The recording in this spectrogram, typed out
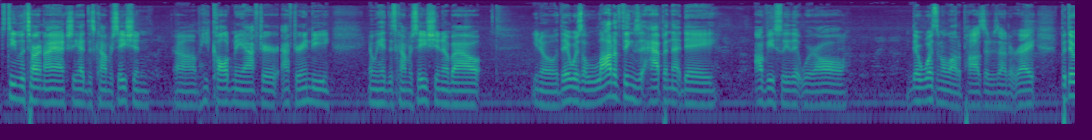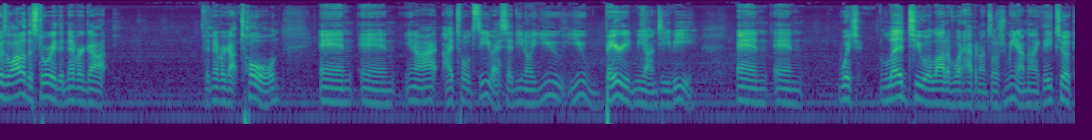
Steve Letarte and I actually had this conversation. Um, he called me after after Indy, and we had this conversation about, you know, there was a lot of things that happened that day, obviously that we're all, there wasn't a lot of positives out of it, right? But there was a lot of the story that never got, that never got told, and and you know I, I told Steve I said you know you you buried me on TV, and and which led to a lot of what happened on social media. I mean, like they took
